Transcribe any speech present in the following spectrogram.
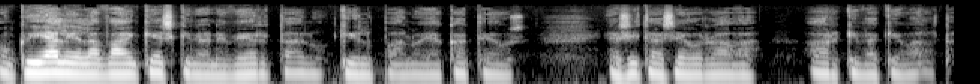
Onko jäljellä vain keskinäinen vertailu, kilpailu ja kateus ja sitä seuraava arkiväkivalta?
